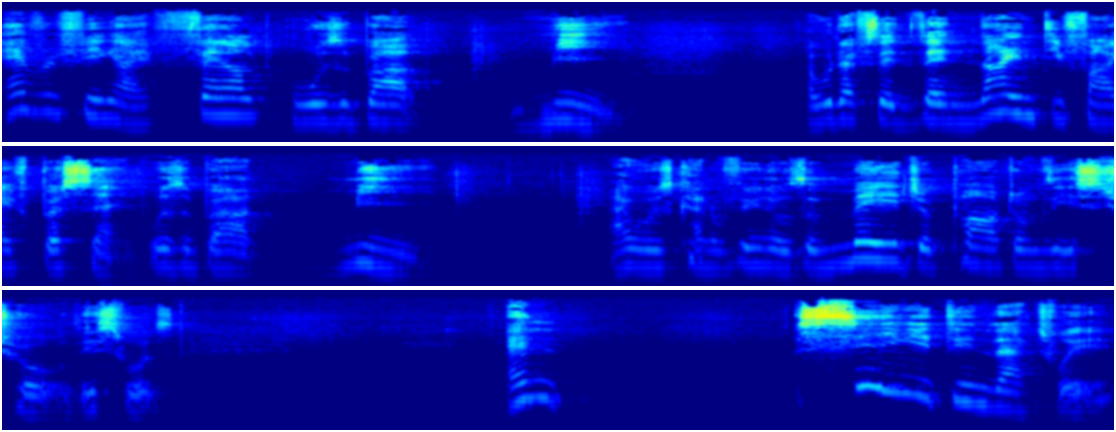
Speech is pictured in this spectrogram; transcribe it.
everything I felt was about me. I would have said then 95% was about me. I was kind of, you know, the major part of this show. This was. And seeing it in that way,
